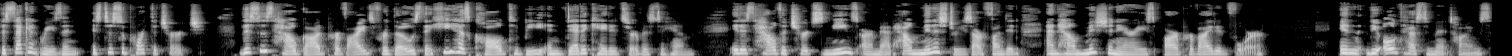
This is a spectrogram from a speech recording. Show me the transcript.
The second reason is to support the church. This is how God provides for those that He has called to be in dedicated service to Him. It is how the church's needs are met, how ministries are funded, and how missionaries are provided for. In the Old Testament times,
